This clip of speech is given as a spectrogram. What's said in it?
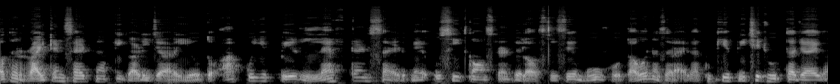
अगर राइट हैंड साइड में आपकी गाड़ी जा रही हो तो आपको ये पेड़ लेफ़्ट हैंड साइड में उसी कांस्टेंट वेलोसिटी से मूव होता हुआ नज़र आएगा, क्योंकि ये पीछे छूटता जाएगा।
